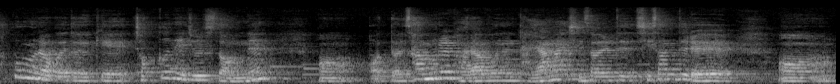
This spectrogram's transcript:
학부모라고 해도 이렇게 접근해 줄 수 없는 어, 어떤 사물을 바라보는 다양한 시설들, 시선들을 어,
